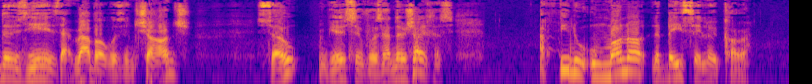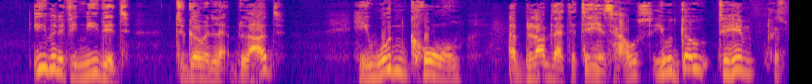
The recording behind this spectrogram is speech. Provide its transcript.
those years that Rabba was in charge, so Rabbi Yosef was had no shaykhs. Afilu umana lebeise. Even if he needed to go and let blood, he wouldn't call a blood letter to his house. He would go to him because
